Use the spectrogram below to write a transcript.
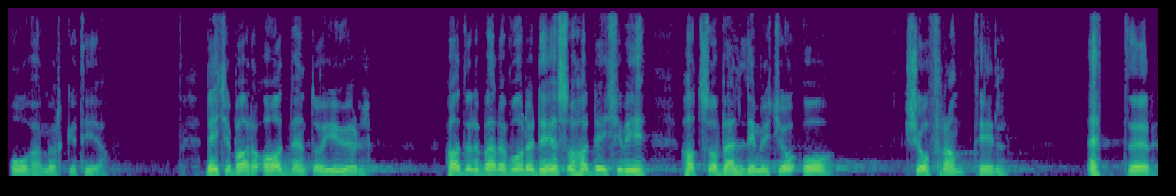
over mørketida. Det er ikke bare advent og jul. Hadde det bare vært det, så hadde ikke vi hatt så veldig mye å se fram til etter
